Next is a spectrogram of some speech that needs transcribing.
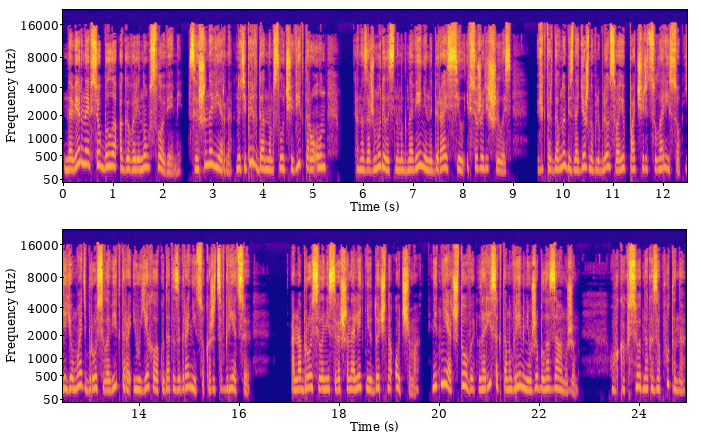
Наверное, все было оговорено условиями. Совершенно верно, но теперь в данном случае Виктору он... Она зажмурилась на мгновение, набирая сил, и все же решилась. Виктор давно безнадежно влюблен в свою падчерицу Ларису. Ее мать бросила Виктора и уехала куда-то за границу, кажется, в Грецию. Она бросила несовершеннолетнюю дочь на отчима. Нет-нет, что вы, Лариса к тому времени уже была замужем. Ох, как все, однако, запутано.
